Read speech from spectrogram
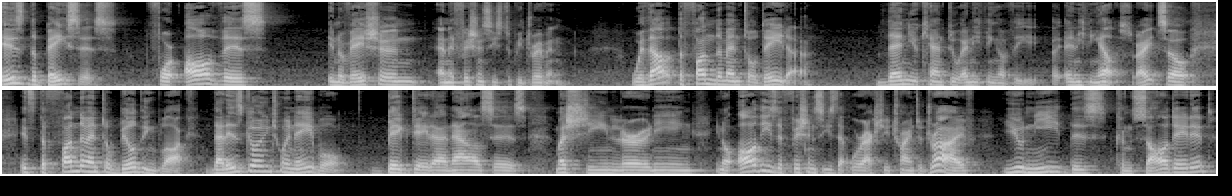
is the basis for all this innovation and efficiencies to be driven without the fundamental data, then you can't do anything of the anything else, right? So it's the fundamental building block that is going to enable big data analysis, machine learning, you know, all these efficiencies that we're actually trying to drive. You need this consolidated,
